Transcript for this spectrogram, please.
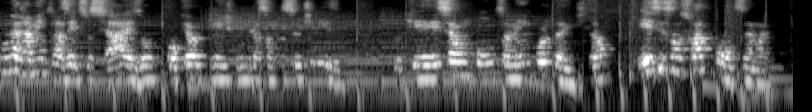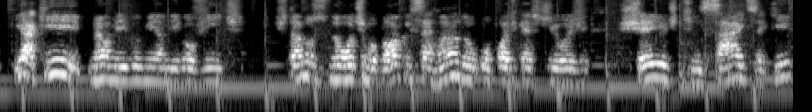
o engajamento nas redes sociais ou qualquer outro meio de comunicação que você utilize. Porque esse é um ponto também importante. Então, esses são os quatro pontos, né, Mário? E aqui, meu amigo, minha amiga ouvinte, estamos no último bloco, encerrando o podcast de hoje, cheio de insights aqui.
